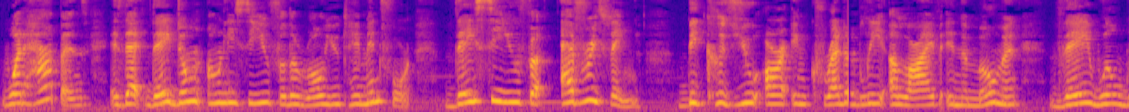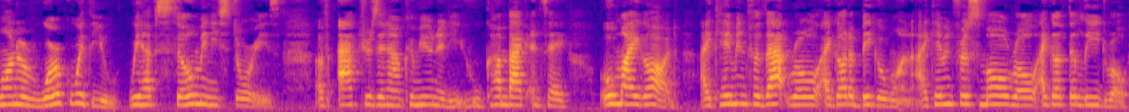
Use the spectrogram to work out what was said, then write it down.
what happens is that they don't only see you for the role you came in for, they see you for everything because you are incredibly alive in the moment they will want to work with you. We have so many stories of actors in our community who come back and say, oh my God, I came in for that role, I got a bigger one. I came in for a small role, I got the lead role.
